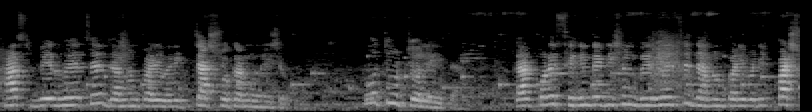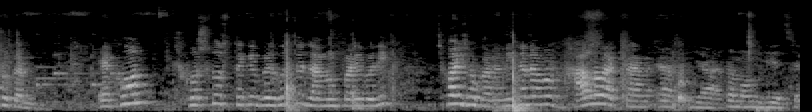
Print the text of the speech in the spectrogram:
ফার্স্ট বের হয়েছে জানুন পারিবারিক চারশো কানুন হিসেবে। প্রচুর চলে এটা। তারপরে সেকেন্ড এডিশন বের হয়েছে জানুন পারিবারিক পাঁচশো কানুন। এখন খোসখোস থেকে বের হচ্ছে জানুন পারিবারিক ছয়শো কানুন। এখানে আমার ভালো একটা অ্যামাউন্ট দিয়েছে।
